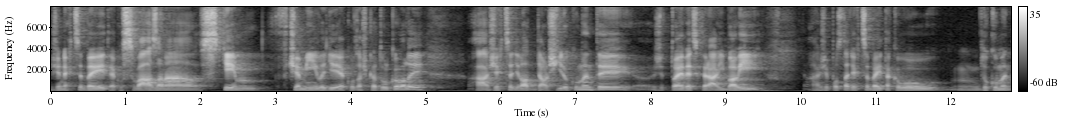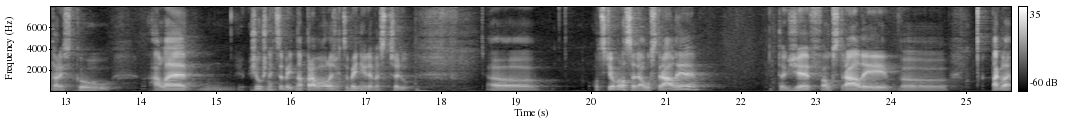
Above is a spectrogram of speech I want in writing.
že nechce být jako svázaná s tím, v čem jí lidi jako zaškatulkovali a že chce dělat další dokumenty, že to je věc, která jí baví a že v podstatě chce být takovou mm, dokumentaristkou, ale že už nechce být napravo, ale že chce být někde ve středu. Uh, odstěhovala se do Austrálie, takže v Austrálii takhle,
